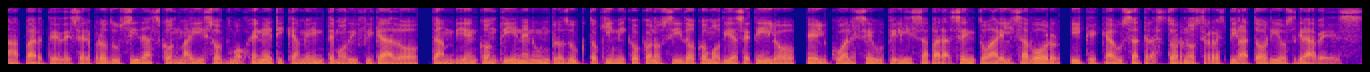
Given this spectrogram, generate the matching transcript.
Aparte de ser producidas con maíz homogenéticamente modificado, también contienen un producto químico conocido como diacetilo, el cual se utiliza para acentuar el sabor, y que causa trastornos respiratorios graves.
